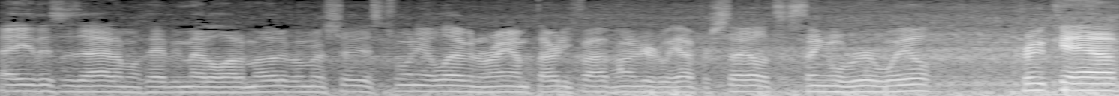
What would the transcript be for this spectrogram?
Hey, this is Adam with Heavy Metal Automotive. I'm going to show you this 2011 Ram 3500 we have for sale. It's a single rear wheel, crew cab,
